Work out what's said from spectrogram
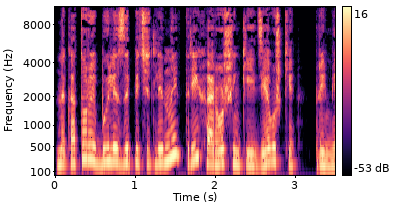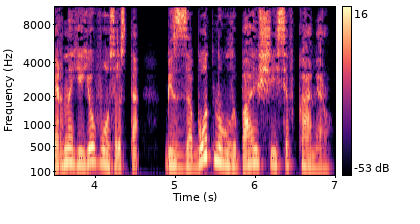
на которой были запечатлены три хорошенькие девушки примерно ее возраста, беззаботно улыбающиеся в камеру.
